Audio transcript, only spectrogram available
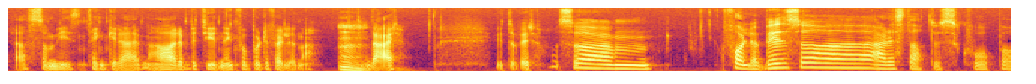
ja, som vi tenker er, har betydning for porteføljene mm. der utover. Så um, foreløpig så er det status quo på,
